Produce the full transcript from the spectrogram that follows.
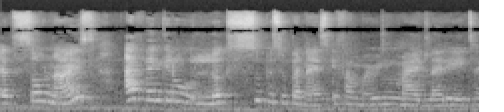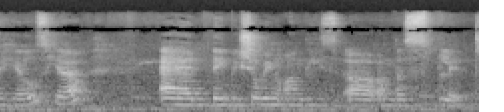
It's so nice. I think it will look super super nice if i'm wearing my gladiator heels here and they be showing on these uh, on the split.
